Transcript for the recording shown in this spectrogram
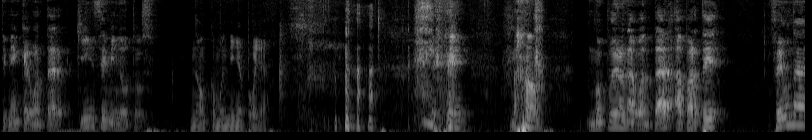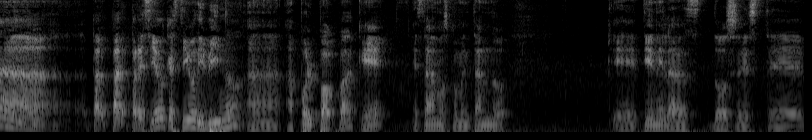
tenían que aguantar 15 minutos, ¿no? Como el niño polla. no no pudieron aguantar. Aparte, fue una... pareció castigo divino a, Paul Pogba, que estábamos comentando que tiene las dos este,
